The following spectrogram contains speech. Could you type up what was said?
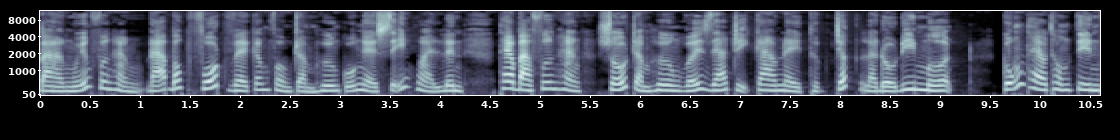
bà Nguyễn Phương Hằng đã bóc phốt về căn phòng trầm hương của nghệ sĩ Hoài Linh. Theo bà Phương Hằng, số trầm hương với giá trị cao này thực chất là đồ đi mượn. Cũng theo thông tin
